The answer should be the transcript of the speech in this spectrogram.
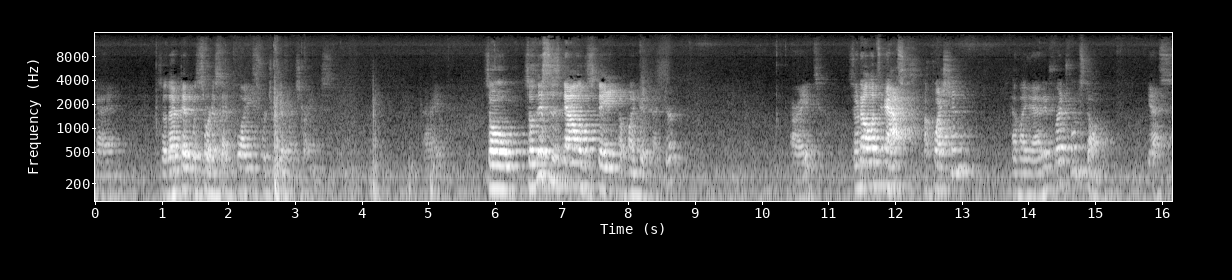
okay? So that bit was sort of set twice for two different strings. So, so this is now the state of my bit. All right. So now let's ask a question. Have I added Fred Flintstone? Yes,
